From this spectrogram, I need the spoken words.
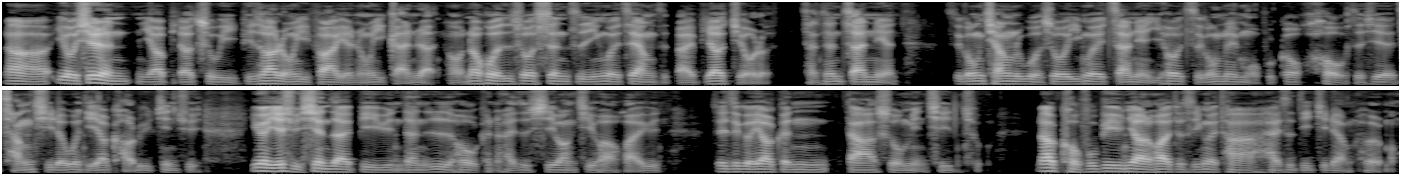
那有些人你要比较注意，比如说它容易发炎、容易感染哦。那或者是说，甚至因为这样子摆比较久了，产生粘连。子宫腔如果说因为粘连以后子宫内膜不够厚，这些长期的问题要考虑进去。因为也许现在避孕，但日后可能还是希望计划怀孕，所以这个要跟大家说明清楚。那口服避孕药的话，就是因为它还是低剂量荷尔蒙，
